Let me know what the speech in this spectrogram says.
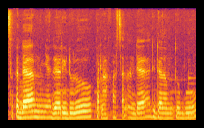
Sekedar menyadari dulu pernafasan Anda di dalam tubuh,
